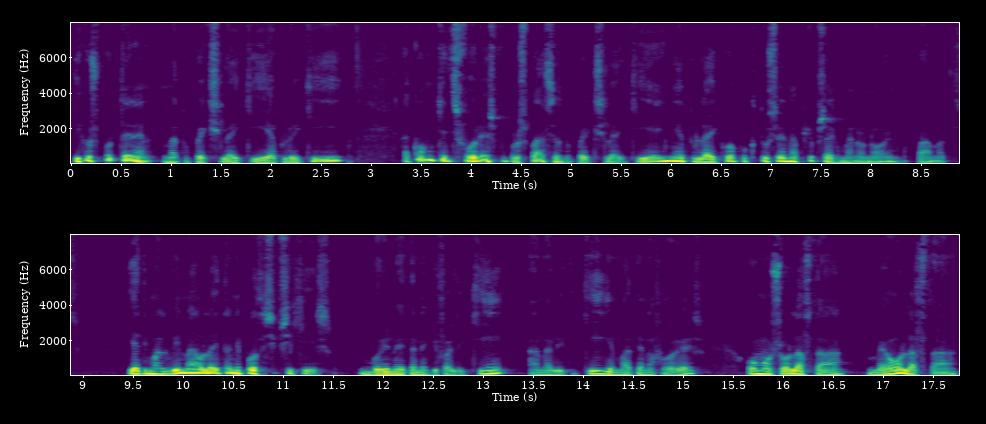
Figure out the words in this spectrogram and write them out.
δίχως ποτέ να του παίξει λαϊκή ή απλοϊκή ή ακόμη και τις φορές που προσπάθησε να του παίξει λαϊκή η έννοια του λαϊκού αποκτούσε ένα πιο ψαγμένο νόημα πάνω της. Για τη Μαλβίνα όλα ήταν υπόθεση ψυχής. Μπορεί να ήταν εγκεφαλική, αναλυτική, γεμάτη αναφορές, όμως όλα αυτά, με όλα αυτά,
